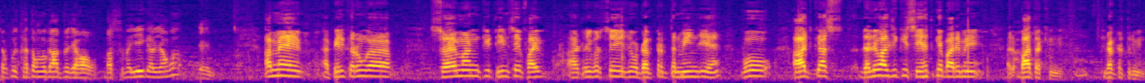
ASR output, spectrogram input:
सब कुछ खत्म होकर आत्मा जगाओ बस मैं यही कहना चाहूंगा जय हिंद अब मैं अपील करूंगा स्वयमान की टीम से फाइव आर्ट से जो डॉक्टर तनवीन जी हैं वो आज का डलेवाल जी की सेहत के बारे में बात रखेंगे डॉक्टर तनवीन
